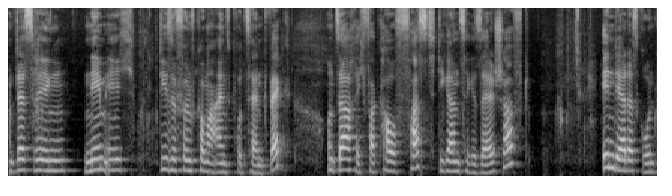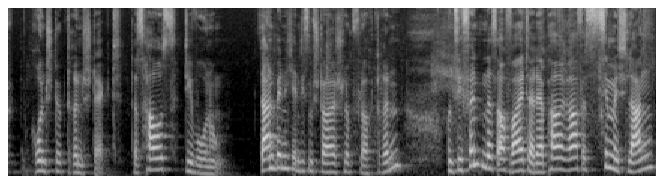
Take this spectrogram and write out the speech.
Und deswegen nehme ich diese 5,1 Prozent weg und sage, ich verkaufe fast die ganze Gesellschaft, in der das Grund Grundstück drin steckt. Das Haus, die Wohnung. Dann bin ich in diesem Steuerschlupfloch drin. Und Sie finden das auch weiter. Der Paragraph ist ziemlich lang.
